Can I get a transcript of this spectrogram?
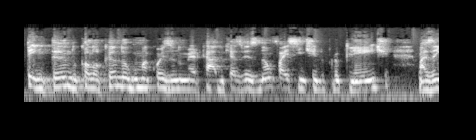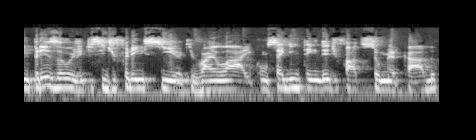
tentando, colocando alguma coisa no mercado que às vezes não faz sentido para o cliente, mas a empresa hoje que se diferencia, que vai lá e consegue entender de fato o seu mercado,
